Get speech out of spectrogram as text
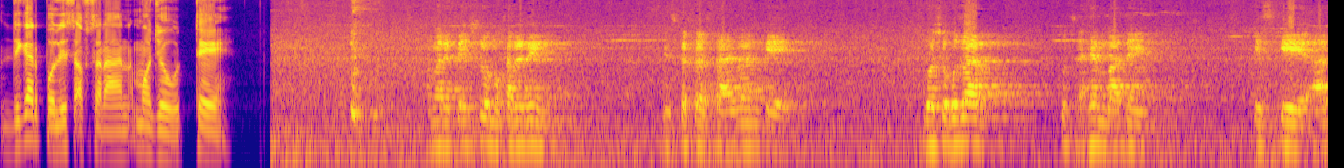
دیگر پولیس افسران موجود تھے۔ ہمارے پیش و مقررین، انسپکٹر صاحبان کے گوش و گزار کچھ اہم باتیں اس کے آج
